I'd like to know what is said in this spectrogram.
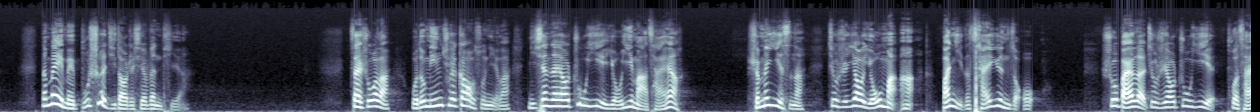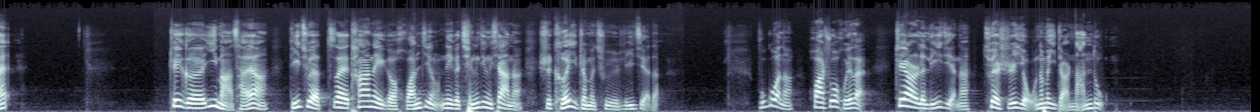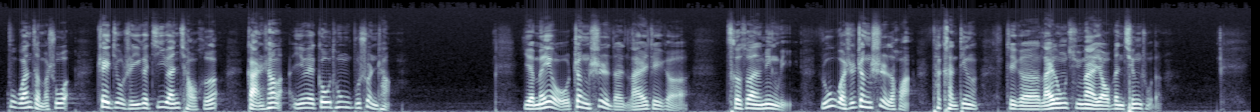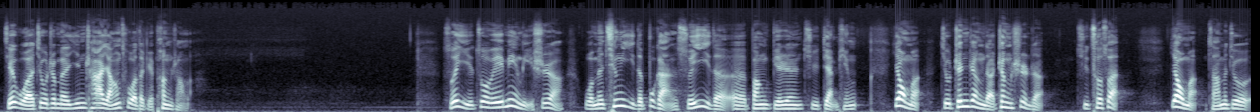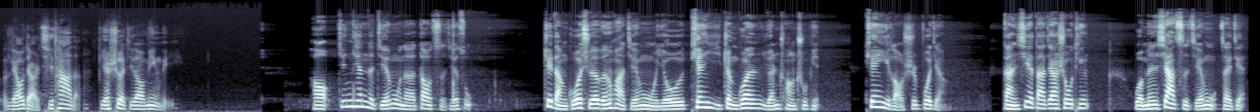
那妹妹不涉及到这些问题啊。再说了，我都明确告诉你了，你现在要注意有一马财啊。什么意思呢？就是要有马把你的财运走。说白了，就是要注意破财。这个一马财啊，的确在他那个环境、那个情境下呢，是可以这么去理解的。不过呢，话说回来，这样的理解呢。确实有那么一点难度。不管怎么说，这就是一个机缘巧合，赶上了。因为沟通不顺畅，也没有正式的来这个测算命理。如果是正式的话，他肯定这个来龙去脉要问清楚的。结果就这么阴差阳错的给碰上了。所以，作为命理师啊，我们轻易的不敢随意的呃帮别人去点评，要么就真正的正式的去测算，要么咱们就聊点其他的，别涉及到命理。好，今天的节目呢到此结束。这档国学文化节目由天意正观原创出品，天意老师播讲，感谢大家收听。我们下次节目再见。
